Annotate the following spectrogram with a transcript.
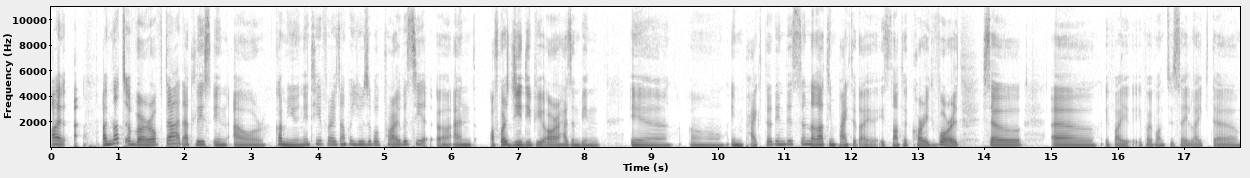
I I'm not aware of that. At least in our community, for example, usable privacy uh, and of course GDPR hasn't been uh, uh, impacted in this. No, not impacted. I, it's not a correct word. So uh, if I if I want to say like the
